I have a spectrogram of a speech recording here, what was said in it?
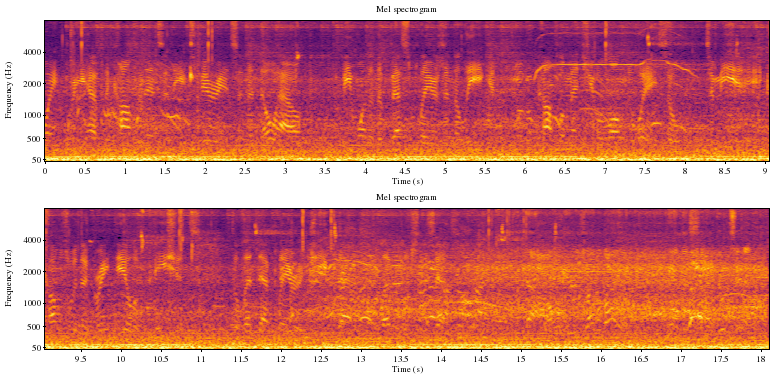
point where you have the confidence and the experience and the know-how to be one of the best players in the league and who complements you along the way. So to me, it, it comes with a great deal of patience to let that player achieve that level of success. Now, here's Adebayo, and the shot goes in.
